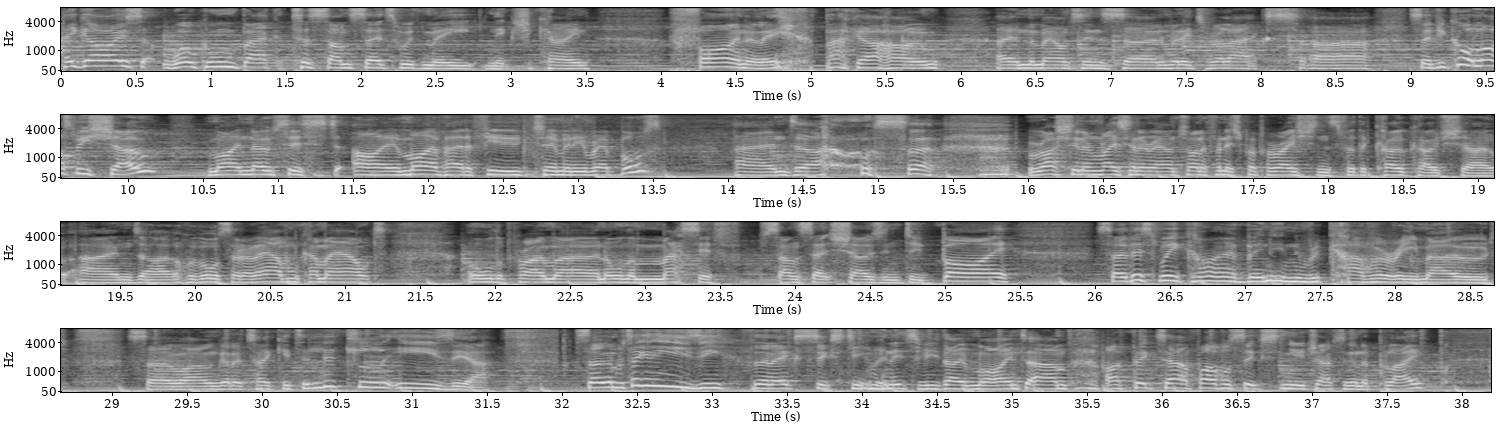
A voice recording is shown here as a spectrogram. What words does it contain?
Hey guys, welcome back to Sunsets with me, Nick Chicane. Finally, back at home in the mountains uh, and ready to relax. Uh, so, if you caught last week's show, you might have noticed I might have had a few too many Red Bulls and uh, I was uh, rushing and racing around trying to finish preparations for the Koko show. And uh, we've also had an album come out, all the promo, and all the massive Sunset shows in Dubai. So this week I have been in recovery mode. So I'm going to take it a little easier. So I'm going to take it easy for the next 60 minutes, if you don't mind. Um, I've picked out five or six new tracks I'm going to play,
